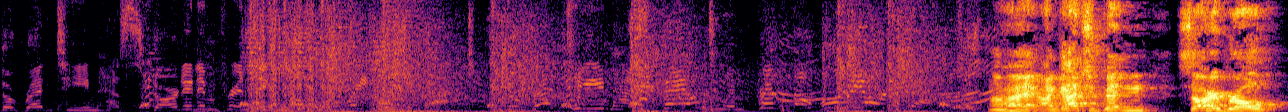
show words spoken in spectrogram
The red team has started imprinting the. The red team has failed to imprint the holy artifact. Alright, I got you, Benton. Sorry, bro.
